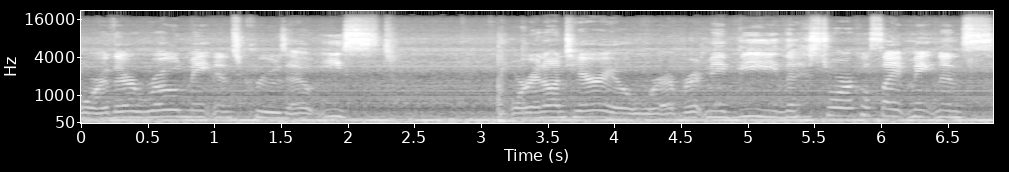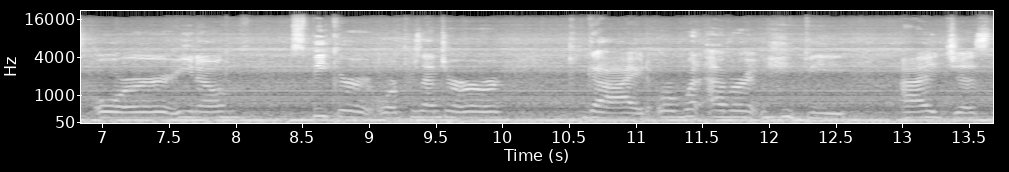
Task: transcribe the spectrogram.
or their road maintenance crews out east, or in Ontario, wherever it may be, the historical site maintenance, or you know, speaker or presenter or guide or whatever it may be. I just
